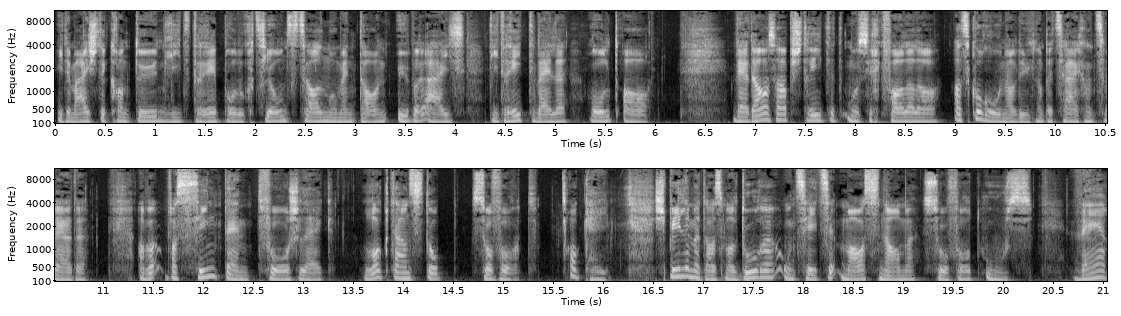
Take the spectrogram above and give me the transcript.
In den meisten Kantonen liegt die Reproduktionszahl momentan über 1. Die dritte Welle rollt an. Wer das abstreitet, muss sich gefallen lassen, als Corona-Lügner bezeichnet zu werden. Aber was sind denn die Vorschläge? Lockdown-Stop sofort. Okay, spielen wir das mal durch und setzen die Massnahmen sofort aus. Wer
